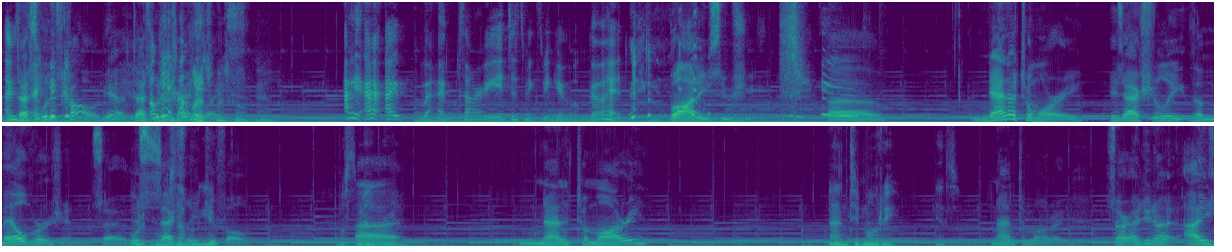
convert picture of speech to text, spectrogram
I'm That's sorry. what it's called. Yeah, that's what it Okay, okay. What translates. is what it's called? Yeah. I, I I I'm sorry. It just makes me giggle. Go ahead. body sushi. Uh, Nanatomori is actually the male version, so this is what was that actually one again? twofold. What's the Uh, number? Nanatomari? Nantimori. Yes. Nanatomari. Sorry, I do not. I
